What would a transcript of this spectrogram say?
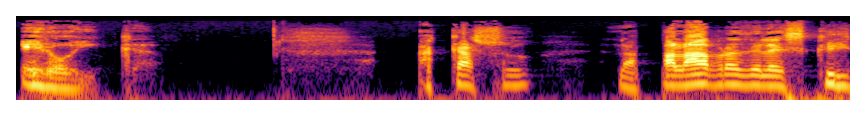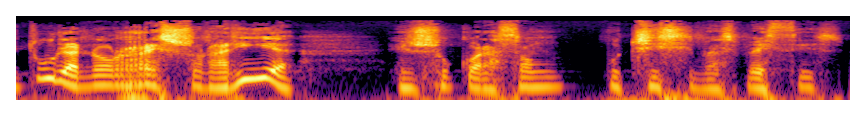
heroica. ¿Acaso la palabra de la escritura no resonaría en su corazón muchísimas veces,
